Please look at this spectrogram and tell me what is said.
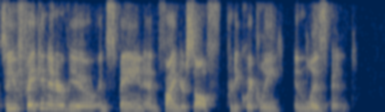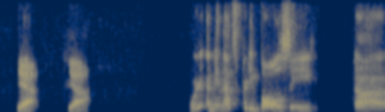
So you fake an interview in Spain and find yourself pretty quickly in Lisbon. Yeah, yeah. Where I mean, that's pretty ballsy. Uh,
